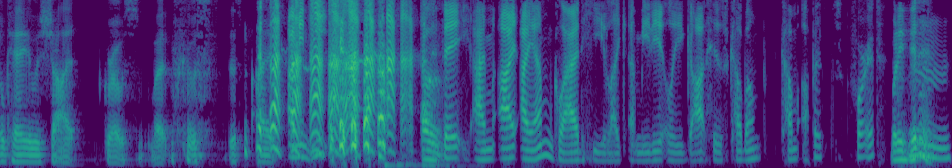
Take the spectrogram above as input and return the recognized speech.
okay, it was shot gross, but it was this. I, I mean, um, They, I'm, I, I am glad he like immediately got his come up, come uppance for it. but he didn't.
